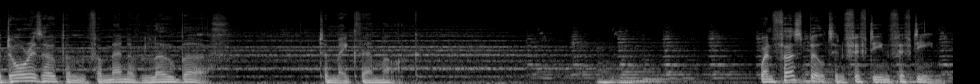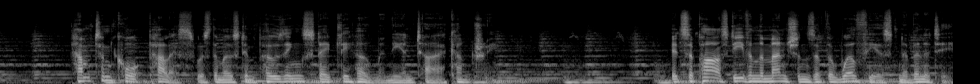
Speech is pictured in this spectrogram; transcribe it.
the door is open for men of low birth to make their mark. When first built in 1515, Hampton Court Palace was the most imposing stately home in the entire country. It surpassed even the mansions of the wealthiest nobility.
